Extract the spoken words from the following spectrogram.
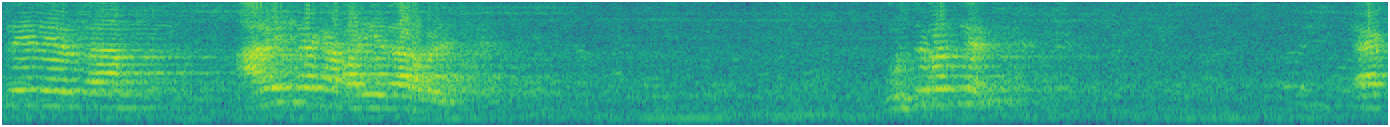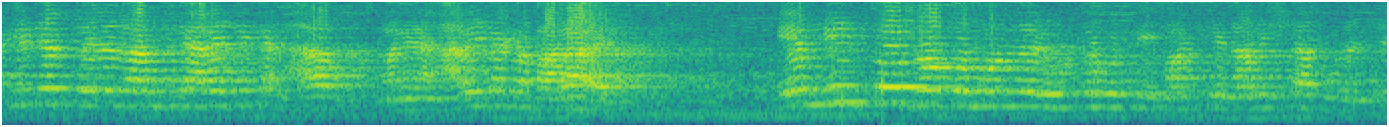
তেলের দাম আড়াই টাকা বাড়িয়ে দেওয়া হয়েছে। বুঝতে পারছেন? এক লিটার তেলের দাম যদি আড়াই টাকা মানে আড়াই টাকা বাড়ায়, এমনি তো ঊর্ধ্বগতি নাবিশ্বাস উঠেছে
